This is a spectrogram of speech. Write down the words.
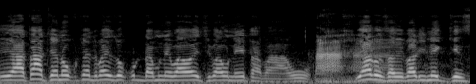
Eh, ate atya n'okutya nti bayinza okuddamu ne bawa ekibaawo naye tabaawo Aha. yalooza be balina eggezi.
